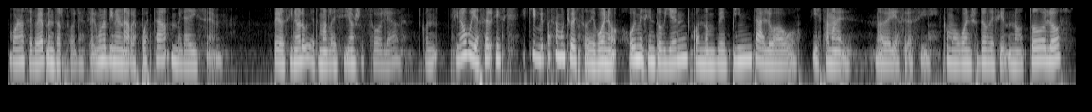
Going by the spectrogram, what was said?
Bueno, se lo voy a pensar sola. Si alguno tiene una respuesta, me la dice. Pero si no, lo voy a tomar la decisión yo sola. si no, voy a hacer... Es, es que me pasa mucho eso de, bueno, hoy me siento bien, cuando me pinta lo hago. Y está mal no debería ser así. Como, bueno, yo tengo que decir, no, todos los,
